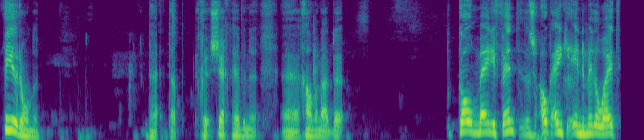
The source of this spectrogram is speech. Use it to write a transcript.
vierde ronde. dat gezegd hebbende gaan we naar de co-main event. Dat is ook eentje in de middleweight.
